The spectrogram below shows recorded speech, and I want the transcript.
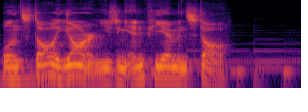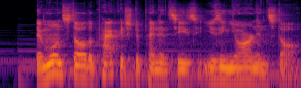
We'll install yarn using npm install. Then we'll install the package dependencies using yarn install.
